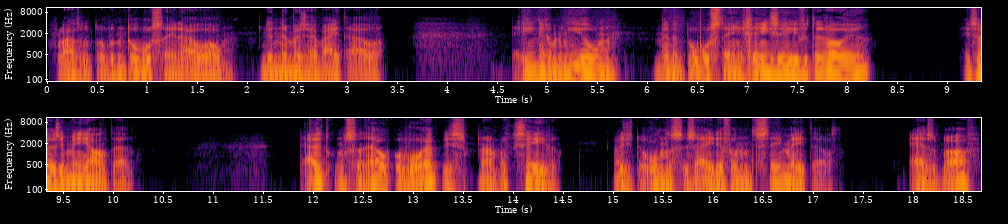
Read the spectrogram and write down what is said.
Of laten we het op een dobbelsteen houden om de nummers erbij te houden. De enige manier om met een dobbelsteen geen zeven te rooien, is als je hem in je hand houdt. De uitkomst van elke worp is namelijk 7, als je de onderste zijde van de steen meetelt. As above,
